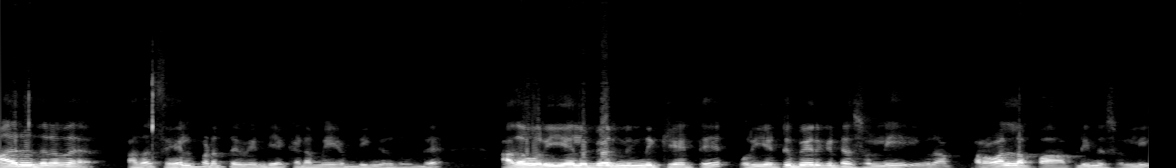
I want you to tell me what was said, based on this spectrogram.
ஆறு தடவை அதை செயல்படுத்த வேண்டிய கடமை அப்படிங்கிறது உண்டு. அதை ஒரு ஏழு பேர் நின்று கேட்டு ஒரு எட்டு பேர்கிட்ட சொல்லி இவர் பரவாயில்லப்பா அப்படின்னு சொல்லி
